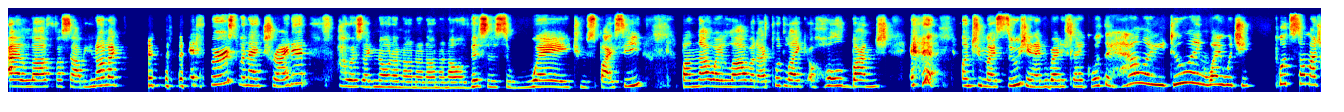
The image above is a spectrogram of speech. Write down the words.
I love wasabi. You know, like at first when i tried it i was like no no no no no no no this is way too spicy. But now i love it. I put like a whole bunch onto my sushi and everybody's like what the hell are you doing? Why would you put so much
